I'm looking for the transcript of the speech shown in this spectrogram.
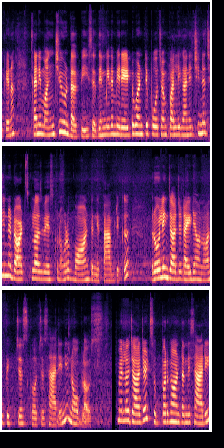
ఓకేనా కానీ మంచిగా ఉంటుంది పీస్ దీని మీద మీరు ఎటువంటి పోచంపల్లి కానీ చిన్న చిన్న డాట్స్ బ్లౌజ్ వేసుకున్నా కూడా బాగుంటుంది ఫ్యాబ్రిక్ రోలింగ్ జార్జెట్ ఐడియా ఉన్న వాళ్ళు పిక్ చేసుకోవచ్చు శారీని నో బ్లౌజ్ మెల్లో జార్జెట్ సూపర్గా ఉంటుంది శారీ.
